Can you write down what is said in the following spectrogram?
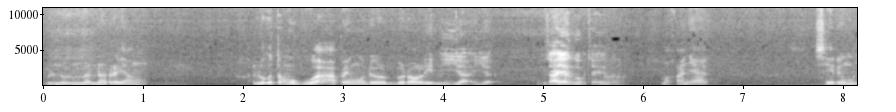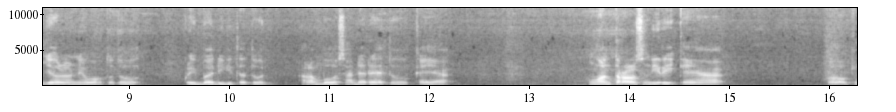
bener-bener yang lu ketemu gua apa yang mau diobrolin Iya iya. Percaya gue percaya. Nah, makanya seiring berjalannya waktu tuh pribadi kita tuh alam bawah sadarnya tuh kayak ngontrol sendiri kayak oh, oke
